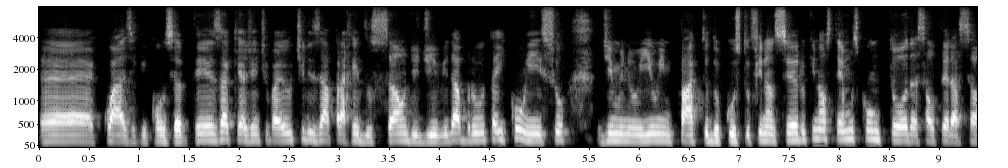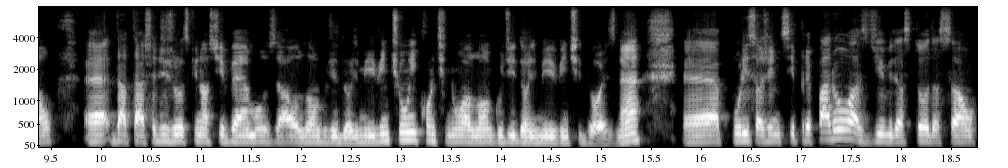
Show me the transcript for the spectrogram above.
é, quase que com certeza, que a gente vai utilizar para redução de dívida bruta e, com isso, diminuir o impacto do custo financeiro que nós temos com toda essa alteração é, da taxa de juros que nós tivemos ao longo de 2021 e continua ao longo de 2022, né? É, é, por isso a gente se preparou, as dívidas todas são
